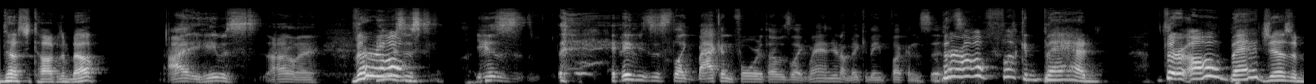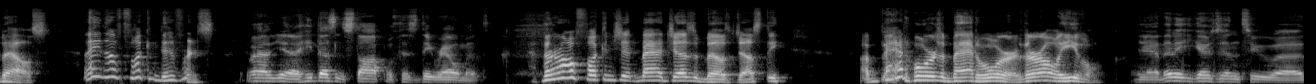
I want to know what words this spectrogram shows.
Dusty talking about? I. He was. I don't know. They're He all was just his. he was just like back and forth. I was like, man, you're not making any fucking sense. they're all fucking bad. They're all bad Jezebels. There ain't no fucking difference. well, yeah, he doesn't stop with his derailment. They're all fucking shit bad Jezebels, Dusty. A bad whore is a bad whore. They're all evil. Yeah, then he goes into uh,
